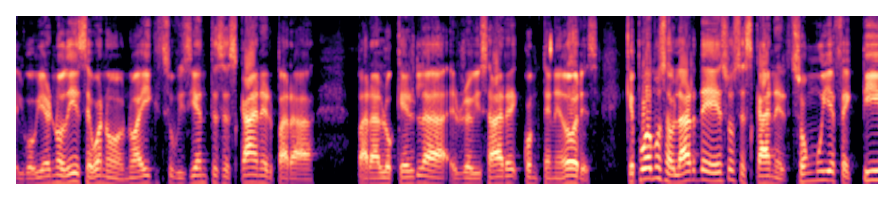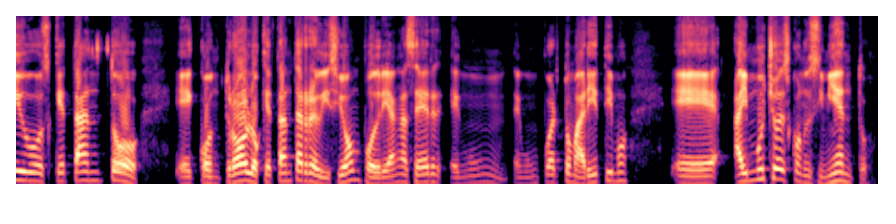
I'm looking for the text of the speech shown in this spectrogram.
el gobierno dice, bueno, no hay suficientes escáneres para, para lo que es la, revisar contenedores. ¿Qué podemos hablar de esos escáneres? ¿Son muy efectivos? ¿Qué tanto eh, control o qué tanta revisión podrían hacer en un, en un puerto marítimo? hay mucho desconocimiento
